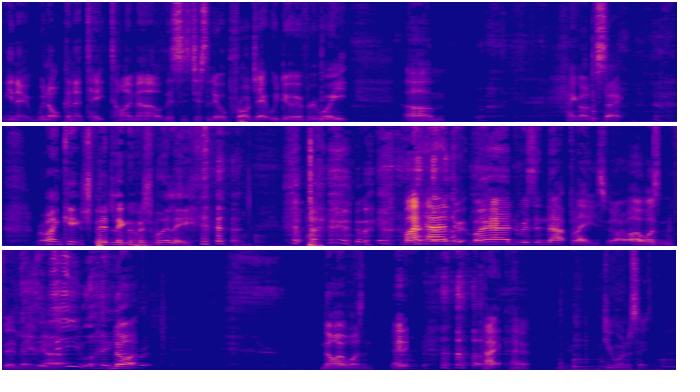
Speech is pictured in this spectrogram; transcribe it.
you know we're not going to take time out. This is just a little project we do every week. Um, hang on a sec. Ryan keeps fiddling with his willy. my hand, my hand was in that place, but I, I wasn't fiddling. Uh, not- no, I wasn't. Any, Hi- uh, do you want to say something?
